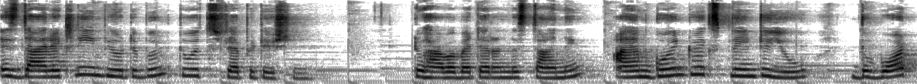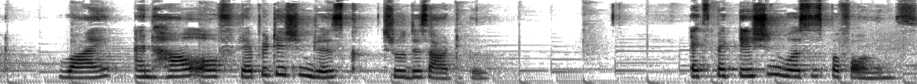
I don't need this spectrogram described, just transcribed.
is directly imputable to its reputation. To have a better understanding, I am going to explain to you the what why, and how of reputation risk through this article. Expectation versus performance.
